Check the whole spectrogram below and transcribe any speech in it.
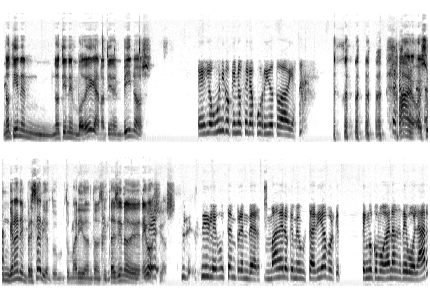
¿no tienen, ¿no tienen bodega, no tienen vinos? Es lo único que no se le ha ocurrido todavía. ah, es un gran empresario tu, tu marido entonces, está lleno de negocios. sí, le gusta emprender, más de lo que me gustaría porque tengo como ganas de volar.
